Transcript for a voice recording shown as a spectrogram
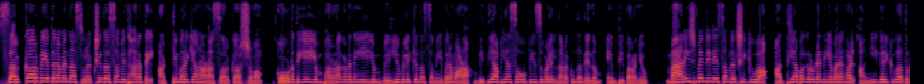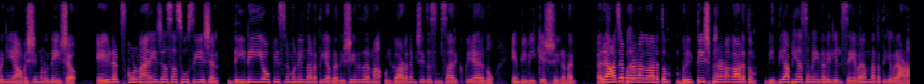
സർക്കാർ വേതനമെന്ന സുരക്ഷിത സംവിധാനത്തെ അട്ടിമറിക്കാനാണ് സർക്കാർ ശ്രമം. കോടതിയെയും ഭരണഘടനയെയും വെല്ലുവിളിക്കുന്ന സമീപനമാണ് വിദ്യാഭ്യാസ ഓഫീസുകളിൽ നടക്കുന്നതെന്നും എം പറഞ്ഞു. മാനേജ്മെന്റിനെ സംരക്ഷിക്കുക അധ്യാപകരുടെ നിയമനങ്ങൾ അംഗീകരിക്കുക തുടങ്ങിയ ആവശ്യങ്ങൾ ഉന്നയിച്ച് aided school managers association D D E ഓഫീസിന് മുന്നിൽ നടത്തിയ പ്രതിഷേധ ധർണ ഉദ്ഘാടനം ചെയ്ത് സംസാരിക്കുകയായിരുന്നു M P V K Sreekandan. രാജഭരണകാലത്തും ബ്രിട്ടീഷ് ഭരണകാലത്തും വിദ്യാഭ്യാസ മേഖലയിൽ സേവനം നടത്തിയവരാണ്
